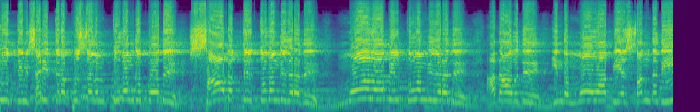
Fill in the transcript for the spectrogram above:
ரூத்தின் சரித்திர புஸ்தகம் துவங்கும் போது சாபத்தில் துவங்குகிறது மோவாபில் துவங்குகிறது. அதாவது இந்த மோவாபிய சந்ததி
